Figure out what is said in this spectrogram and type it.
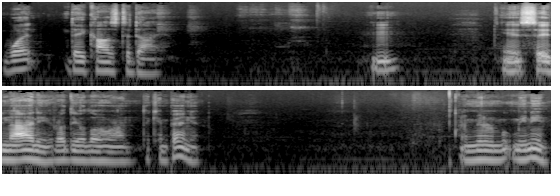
what they caused to die. Hmm? Is Sayyidina Ali radiallahu anh, the companion. Amir al-Mu'mineen.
